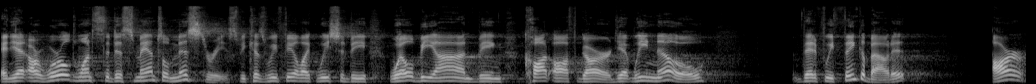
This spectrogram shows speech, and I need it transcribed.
And yet, our world wants to dismantle mysteries because we feel like we should be well beyond being caught off guard. Yet, we know that if we think about it, our,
